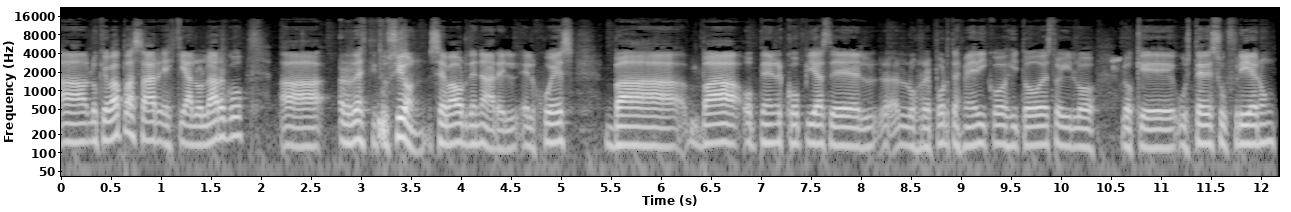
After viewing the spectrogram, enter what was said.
Lo que va a pasar es que a lo largo ah, restitución se va a ordenar. El, el juez va, va a obtener copias de los reportes médicos y todo esto y lo, lo que ustedes sufrieron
